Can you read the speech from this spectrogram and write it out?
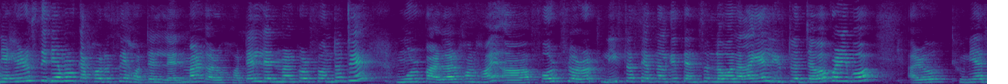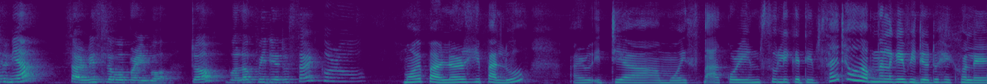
নেহেৰু ষ্টেডিয়ামৰ কাষত আছে হোটেল লেণ্ডমাৰ্ক আৰু হোটেল লেণ্ডমাৰ্কৰ ফ্ৰণ্টতে মোৰ পাৰ্লাৰখন হয় ফ'ৰ্থ ফ্ল'ৰত লিফ্ট আছে আপোনালোকে টেনশ্যন ল'ব নালাগে লিফ্টত যাব পাৰিব আৰু ধুনীয়া ধুনীয়া ছাৰ্ভিচ ল'ব পাৰিব। তো বলক ভিডিঅ'টো ষ্টাৰ্ট কৰোঁ। মই পাৰ্লাৰ আহি পালোঁ আৰু এতিয়া মই স্পা কৰিম চুলি কাটিম চাই থাকক আপোনালোকে ভিডিঅ'টো শেষলৈ।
